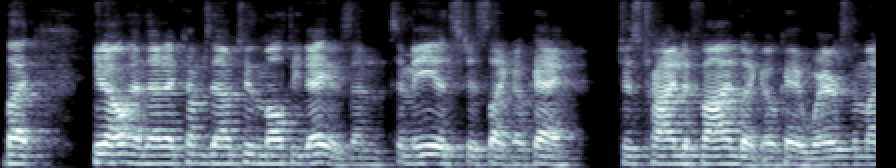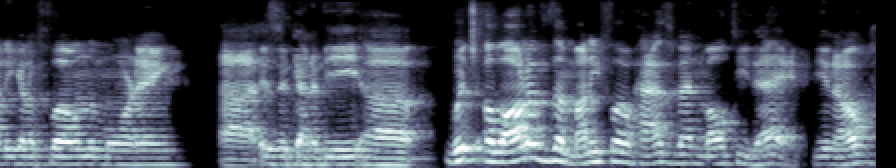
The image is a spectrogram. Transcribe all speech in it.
But you know, and then it comes down to the multi days. And to me, it's just like, okay, just trying to find like, okay, where's the money going to flow in the morning? Uh, is it going to be, uh, which a lot of the money flow has been multi day, you know,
